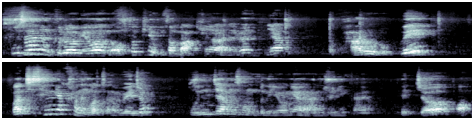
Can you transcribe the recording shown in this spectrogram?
부사는 그러면 어떻게 우선 마킹을 하냐면 그냥 괄호로 왜 마치 생략하는 거잖아요. 왜죠? 문장 성분에 영향을 안 주니까요. 됐죠? 어.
